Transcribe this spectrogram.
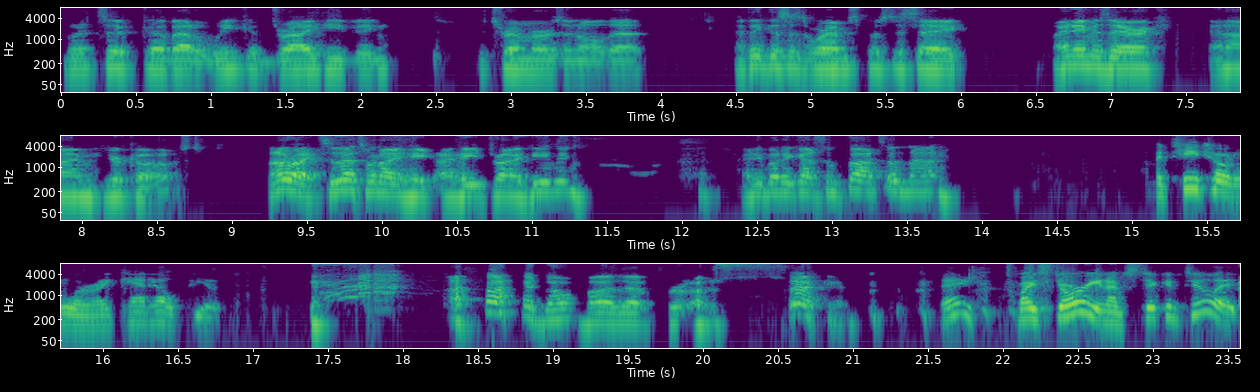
but it took about a week of dry heaving, the tremors, and all that. I think this is where I'm supposed to say, "My name is Arik, and I'm your co-host." All right, so that's what I hate. I hate dry heaving. Anybody got some thoughts on that? I'm a teetotaler. I can't help you. I don't buy that for a second. Hey, it's my story, and I'm sticking to it.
